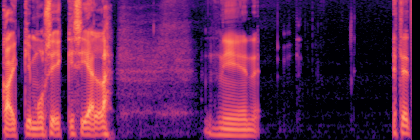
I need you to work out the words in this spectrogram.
kaikki musiikki siellä. Niin et, et,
